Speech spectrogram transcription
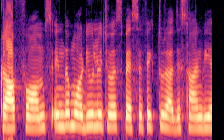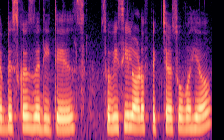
craft forms. In the module which was specific to Rajasthan we have discussed the details. So, we see a lot of pictures over here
